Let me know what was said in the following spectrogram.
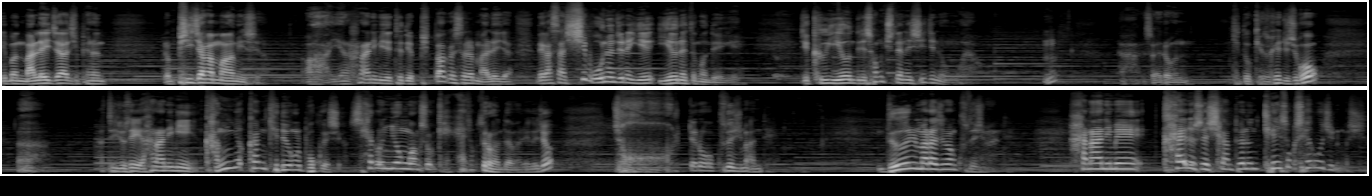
이번 말레이시아 집회는 비장한 마음이 있어요. 아, 이 하나님이 이제 드디어 핍박에서를 말리자. 내가 사실 15년 전에 예, 예언했던 건데 이게 이제 그 예언들이 성취되는 시즌이 온 거예요. 응? 자, 그래서 여러분 기도 계속 해주시고 어, 하여튼 요새 하나님이 강력한 기도용을 복구했어요. 새로운 영광 속으로 계속 들어간단 말이에요, 그죠? 절대로 굳어지면 안 돼. 늘 말하지만 굳어지면 안 돼. 하나님의 카이로스의 시간표는 계속 새로워지는 것이,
